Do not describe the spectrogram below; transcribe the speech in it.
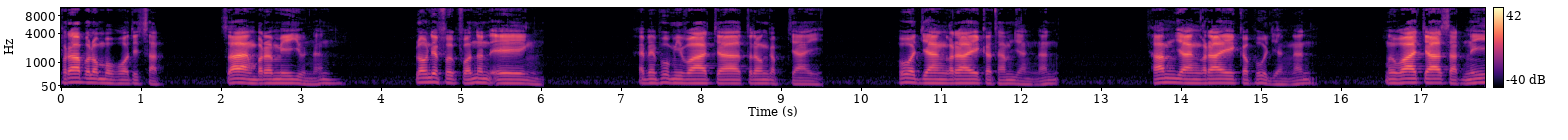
พระบรมโพธิสัตว์ สร้างบารมีอยู่นั้นพระองได้ฝึกฝนตนเอง ให้เป็นผู้มีวาจาตรงกับใจ พูดอย่างไรก็ทำอย่างนั้นทำอย่างไรก็พูดอย่างนั้น เมื่อวาจาสัตว์นี้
